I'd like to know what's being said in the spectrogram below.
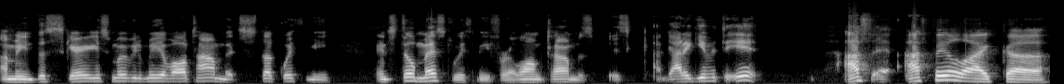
I mean, the scariest movie to me of all time that stuck with me and still messed with me for a long time is, is I got to give it to it. I, I feel like uh,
